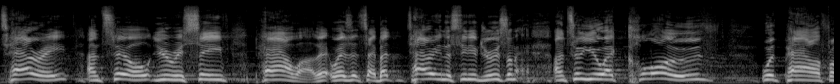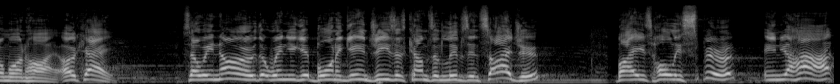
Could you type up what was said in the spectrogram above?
tarry until you receive power. Where does it say? But tarry in the city of Jerusalem until you are clothed with power from on high. Okay. So we know that when you get born again, Jesus comes and lives inside you by his Holy Spirit in your heart.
